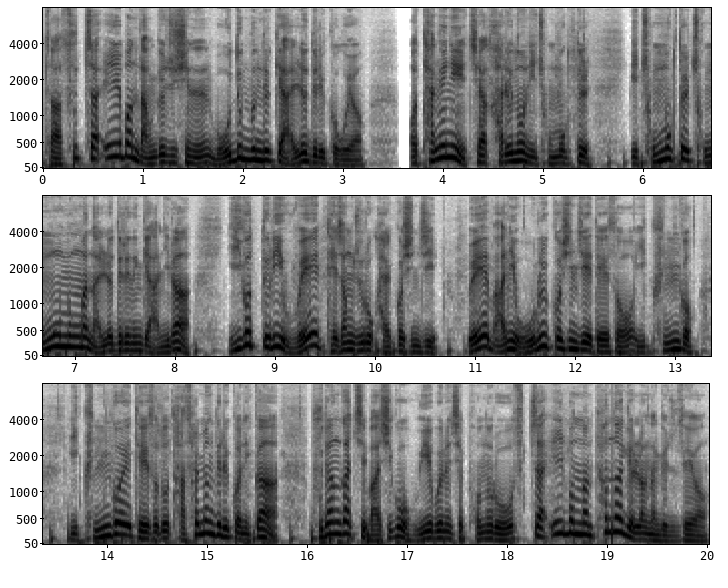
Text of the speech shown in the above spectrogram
자 숫자 1번 남겨주시는 모든 분들께 알려드릴 거고요. 어, 당연히 제가 가려놓은 이 종목들, 이 종목들 종목명만 알려드리는 게 아니라 이것들이 왜 대장주로 갈 것인지, 왜 많이 오를 것인지에 대해서 이 근거, 이 근거에 대해서도 다 설명드릴 거니까 부담 갖지 마시고 위에 보이는 제 번호로 숫자 1번만 편하게 연락 남겨주세요.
